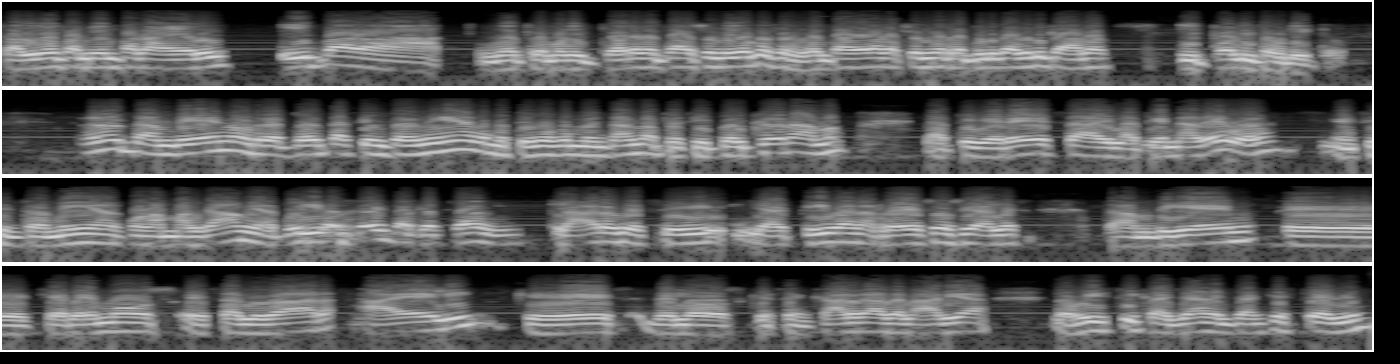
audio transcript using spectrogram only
saludos también para él y para nuestro monitor en Estados Unidos que se encuentra de vacaciones en República Dominicana, Hipólito Brito. Bueno, también nos reporta sintonía, como estuvimos comentando al principio del programa, la Tigresa y la Tierna Débora, en sintonía con la amalgama y activa. que están. Claro que sí, y activa en las redes sociales. También eh, queremos eh, saludar a Eli, que es de los que se encarga del área logística allá en el Yankee Stadium,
